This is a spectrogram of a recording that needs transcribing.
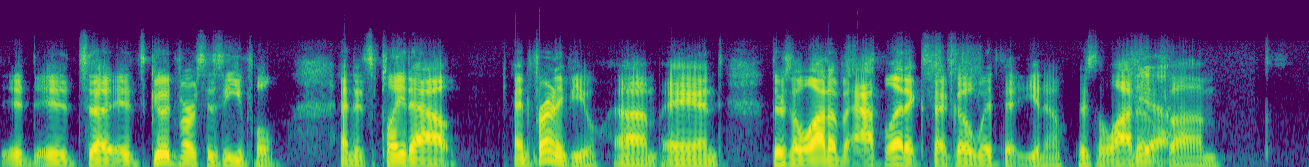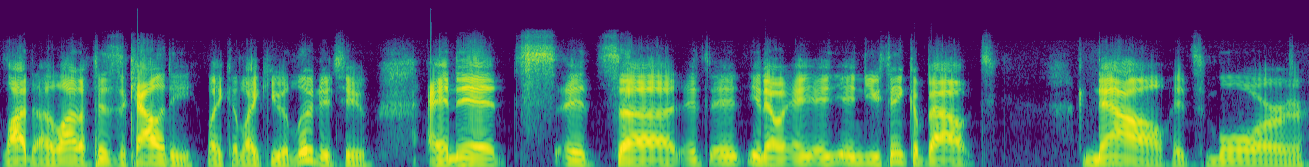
it, it's uh, it's good versus evil and it's played out in front of you. Um, and there's a lot of athletics that go with it you know. There's a lot of Yeah. um, lot a lot of physicality like like you alluded to. And it's it's uh it's it you know and and you think about now it's more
